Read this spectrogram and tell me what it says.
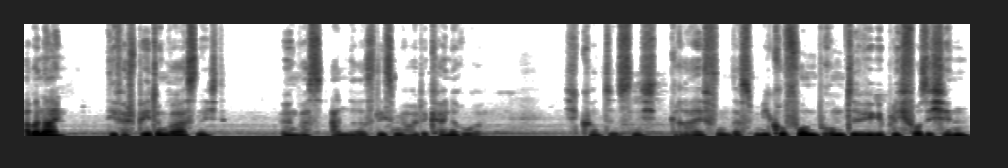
Aber nein, die Verspätung war es nicht. Irgendwas anderes ließ mir heute keine Ruhe. Ich konnte es nicht greifen. Das Mikrofon brummte wie üblich vor sich hin.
